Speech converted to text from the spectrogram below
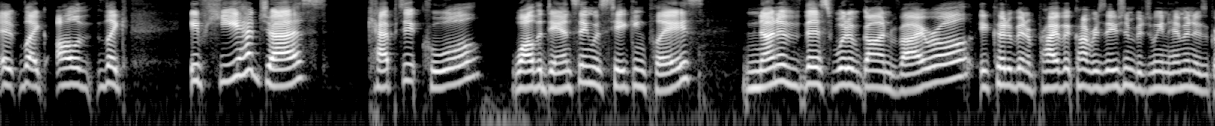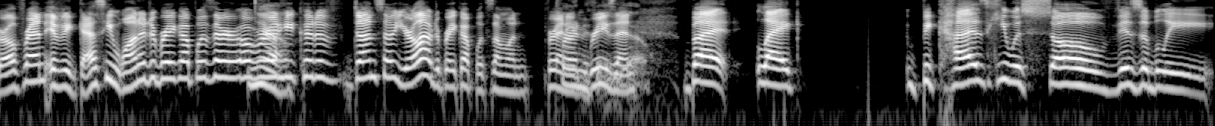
it, like, all of, like, if he had just kept it cool while the dancing was taking place, none of this would have gone viral. It could have been a private conversation between him and his girlfriend. If I guess he wanted to break up with her over Yeah. it, he could have done so. You're allowed to break up with someone for, any anything, reason. yeah. But like because he was so visibly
